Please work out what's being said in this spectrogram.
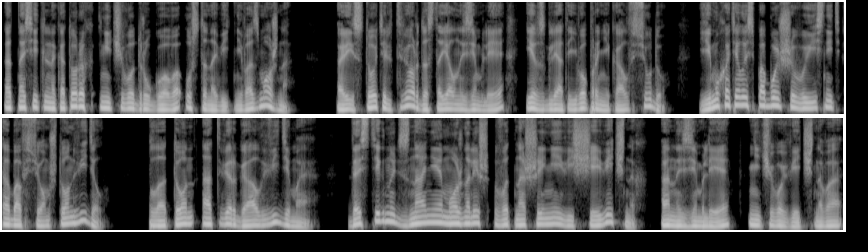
относительно которых ничего другого установить невозможно. Аристотель твердо стоял на земле, и взгляд его проникал всюду. Ему хотелось побольше выяснить обо всем, что он видел. Платон отвергал видимое. Достигнуть знания можно лишь в отношении вещей вечных, а на земле ничего вечного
